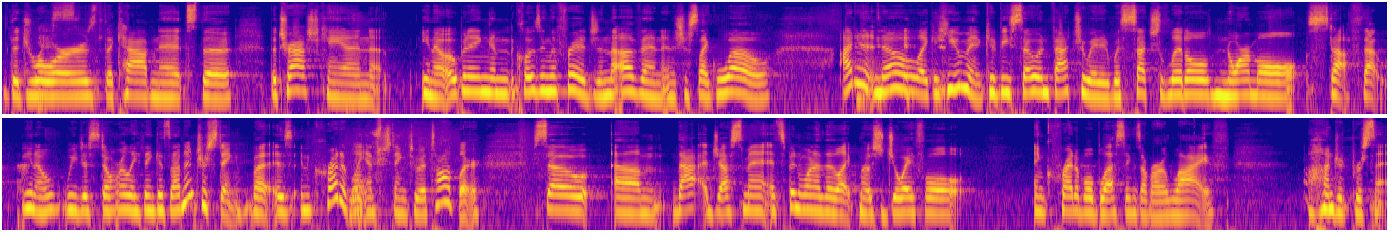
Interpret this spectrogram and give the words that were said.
the drawers, yes. the cabinets, the the trash can, you know, opening and closing the fridge and the oven. And it's just like, whoa. I didn't know like a human could be so infatuated with such little normal stuff that, you know, we just don't really think is that interesting, but is incredibly yes. interesting to a toddler. So um, that adjustment, it's been one of the like most joyful incredible blessings of our life. 100%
